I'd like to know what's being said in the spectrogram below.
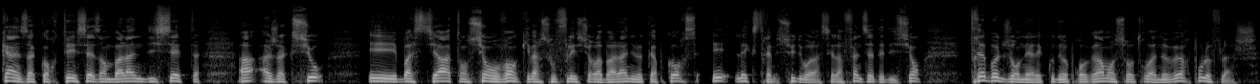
15 à Corté, 16 en Balagne, 17 à Ajaccio et Bastia. Attention au vent qui va souffler sur la Balagne, le Cap Corse et l'extrême sud. Voilà, c'est la fin de cette édition. Très bonne journée à l'écoute de nos programmes. On se retrouve à 9h pour le Flash.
